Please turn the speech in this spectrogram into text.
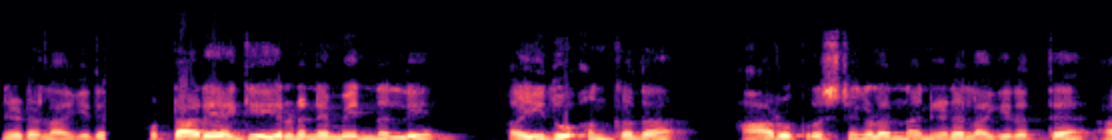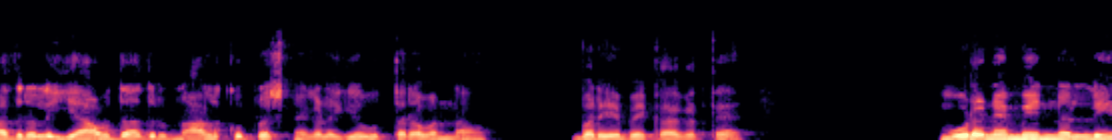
ನೀಡಲಾಗಿದೆ. ಒಟ್ಟಾರೆಯಾಗಿ ಎರಡನೇ ಮೇನ್ನಲ್ಲಿ ಐದು ಅಂಕದ ಆರು ಪ್ರಶ್ನೆಗಳನ್ನು ನೀಡಲಾಗಿರುತ್ತೆ. ಅದರಲ್ಲಿ ಯಾವುದಾದ್ರೂ ನಾಲ್ಕು ಪ್ರಶ್ನೆಗಳಿಗೆ ಉತ್ತರವನ್ನ ಬರೆಯಬೇಕಾಗತ್ತೆ. ಮೂರನೇ ಮೇನ್ನಲ್ಲಿ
